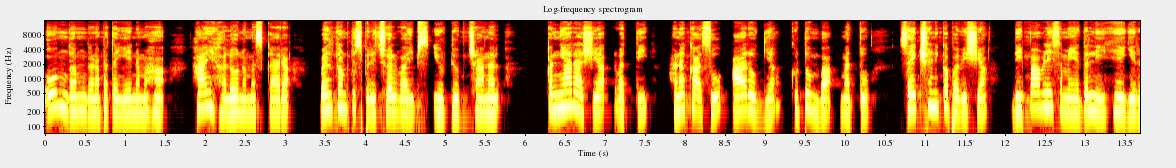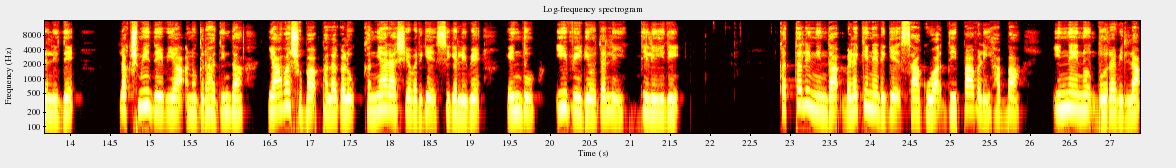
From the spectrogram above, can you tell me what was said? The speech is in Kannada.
ಓಂ ಗಂ ಗಣಪತಯೇ ನಮಃ. ಹಾಯ್, ಹಲೋ, ನಮಸ್ಕಾರ. Welcome to spiritual vibes YouTube channel. Kanya ರಾಶಿಯ ವೃತ್ತಿ, ಹಣಕಾಸು, ಆರೋಗ್ಯ, ಕುಟುಂಬ ಮತ್ತು ಶೈಕ್ಷಣಿಕ ಭವಿಷ್ಯ ದೀಪಾವಳಿ ಸಮಯದಲ್ಲಿ ಹೇಗಿರಲಿದೆ? ಲಕ್ಷ್ಮೀ ದೇವಿಯ ಅನುಗ್ರಹದಿಂದ ಯಾವ ಶುಭ ಫಲಗಳು ಕನ್ಯಾ ರಾಶಿಯವರಿಗೆ ಸಿಗಲಿವೆ ಎಂದು ಈ ವಿಡಿಯೋದಲ್ಲಿ ತಿಳಿಯಿರಿ. ಕತ್ತಲಿನಿಂದ ಬೆಳಕಿನೆಡೆಗೆ ಸಾಗುವ ದೀಪಾವಳಿ ಹಬ್ಬ ಇನ್ನೇನು ದೂರವಿಲ್ಲ.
